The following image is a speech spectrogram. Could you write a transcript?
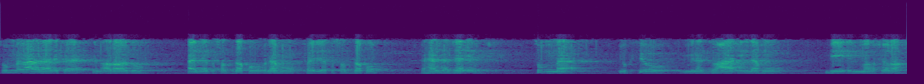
ثم بعد ذلك إن أرادوا أن يتصدقوا له فليتصدقوا فهذا جائز. ثم يكثروا من الدعاء له بالمغفرة.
